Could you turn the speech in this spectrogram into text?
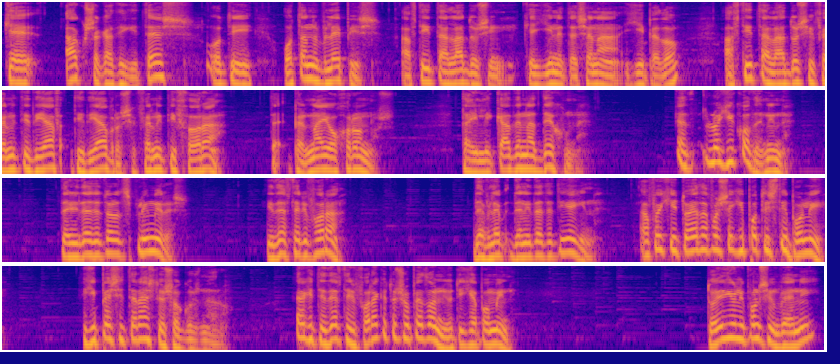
Και άκουσα καθηγητές ότι όταν βλέπεις αυτή η ταλάντωση και γίνεται σε ένα γήπεδο, αυτή η ταλάντωση φέρνει τη, διά, τη διάβρωση, φέρνει τη φθορά. Περνάει ο χρόνος. Τα υλικά δεν αντέχουν. Ε, λογικό δεν είναι. Δεν είδατε τώρα τις πλημμύρες. Η δεύτερη φορά. Δεν, βλέπ, δεν είδατε τι έγινε. Αφού έχει, το έδαφος έχει ποτιστεί πολύ. Έχει πέσει τεράστιος όγκος νερό. Έρχεται η δεύτερη φορά και το ισοπεδώνει, ότι είχε απομείνει. Το ίδιο λοιπόν συμβαίνει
